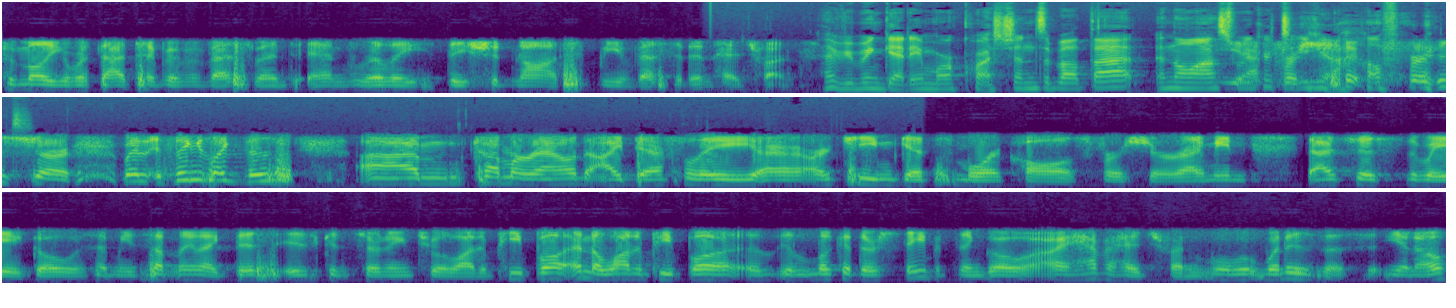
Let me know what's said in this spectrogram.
familiar with that type of investment, and really they should not be invested in hedge funds. Have you been getting more questions about that in the last yeah, week or two? Sure, yeah, for sure. When things like this um, come around, I definitely uh, our team gets more calls for sure. I mean, that's just the way it goes. I mean, something like this is concerning to a lot of people, and a lot of people uh, look at their statements and go, "I have a hedge fund. What is this?" You know,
